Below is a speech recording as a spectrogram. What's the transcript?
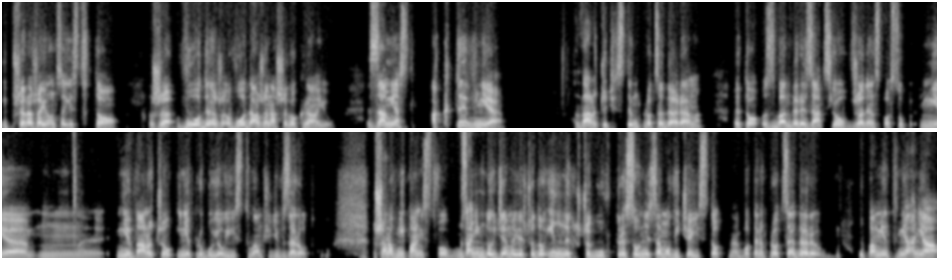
i przerażające jest to, że włodarze, włodarze naszego kraju zamiast aktywnie walczyć z tym procederem, to z banderyzacją w żaden sposób nie, mm, nie walczą i nie próbują jej stłamsić w zarodku. Szanowni Państwo, zanim dojdziemy jeszcze do innych szczegółów, które są niesamowicie istotne, bo ten proceder upamiętniania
